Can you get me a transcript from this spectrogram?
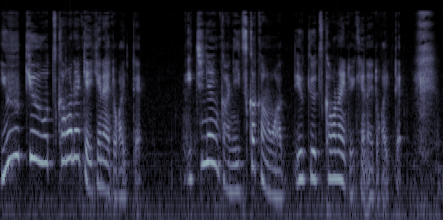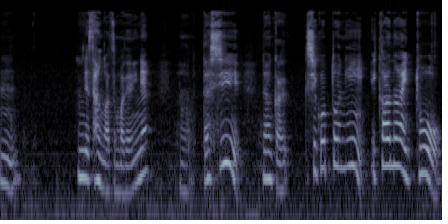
有給を使わなきゃいけないとか言って。1年間に5日間は有給使わないといけないとか言って。うん。で、3月までにね。うん。だし、なんか、仕事に行かないと、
